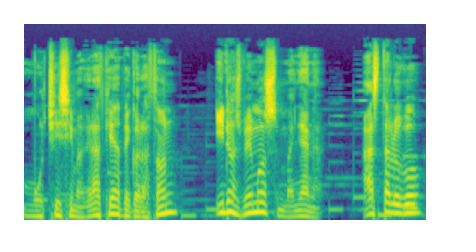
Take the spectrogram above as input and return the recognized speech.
muchísimas gracias de corazón y nos vemos mañana. Hasta luego.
